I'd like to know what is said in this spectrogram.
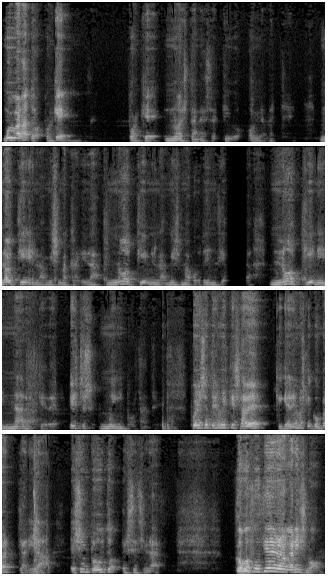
Muy barato. ¿Por qué? Porque no es tan efectivo, obviamente. No tienen la misma calidad, no tienen la misma potencia, no tienen nada que ver. Esto es muy importante. Por eso tenemos que saber que tenemos que comprar calidad. Es un producto excepcional. ¿Cómo funciona el organismo?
